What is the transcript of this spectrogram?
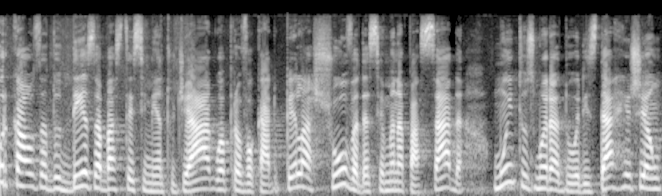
Por causa do desabastecimento de água provocado pela chuva da semana passada, muitos moradores da região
